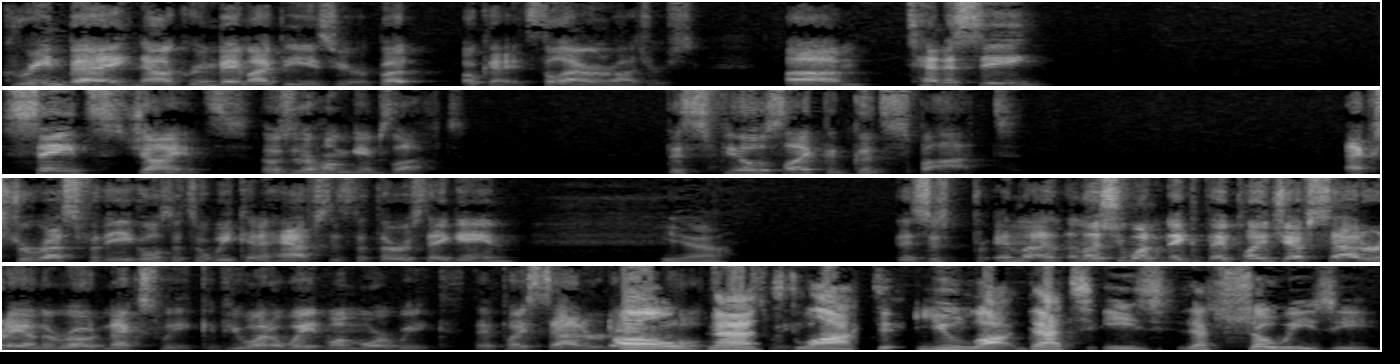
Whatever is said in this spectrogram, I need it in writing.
Green Bay. Now Green Bay might be easier, but okay, it's still Aaron Rodgers. Um, Tennessee, Saints, Giants. Those are the home games left. This feels like a good spot. Extra rest for the Eagles. It's a week and a half since the Thursday game. Yeah. This is unless you want they they play Jeff Saturday on the road next week. If you want to wait one more week, they play Saturday. Oh, that's locked. You lock. That's easy. That's so easy.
